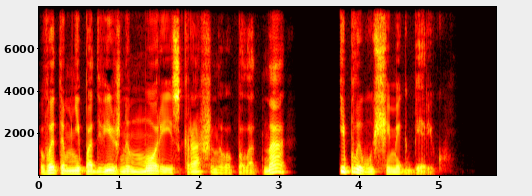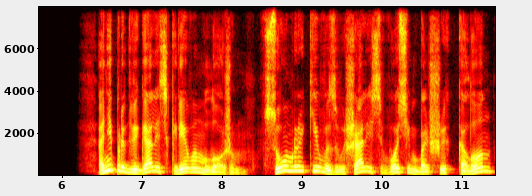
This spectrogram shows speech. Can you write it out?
в этом неподвижном море из крашеного полотна, и плывущими к берегу. Они продвигались к левым ложам. В сумраке возвышались восемь больших колонн,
